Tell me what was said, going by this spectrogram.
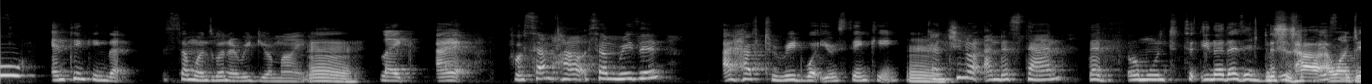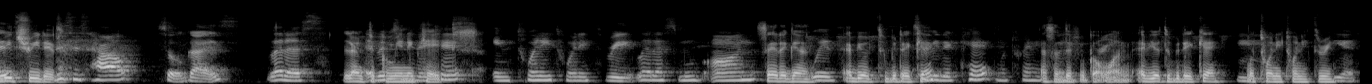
and thinking that someone's gonna read your mind. Mm. Like I, for somehow some reason, I have to read what you're thinking. Mm. Can't you not understand that you know, doesn't do This is how I want to be treated. This is how. So guys, let us Learn to communicate. in 2023. Let us move on. Say it again. With- Ebio Tubideke. Tubireke in 2023. That's a difficult one. Ebio Tubideke with 2023. Yes.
